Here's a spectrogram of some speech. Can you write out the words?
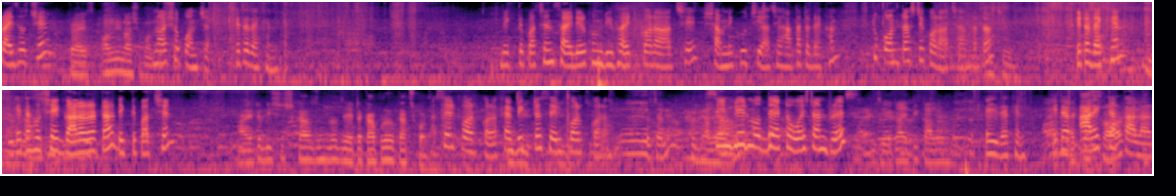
প্রাইস হচ্ছে প্রাইস অনলি নয়শো পঞ্চাশ। নয়শো পঞ্চাশ। এটা দেখেন। দেখতে পাচ্ছেন সাইডে এরকম ডিভাইড করা আছে। সামনে কুচি আছে হাতাটা দেখান। একটু কন্ট্রাস্টে করা আছে হাতাটা। এটা দেখেন এটা হচ্ছে গারারাটা দেখতে পাচ্ছেন? আর এটা বিশেষ কাজ হলো যে এটা কাপড়েও কাজ করা। সেলফ ওয়ার্ক করা ফ্যাব্রিকটা সেলফ ওয়ার্ক করা। সিম্পলির মধ্যে একটা ওয়েস্টার্ন ড্রেস। এটা একটি কালার এই দেখেন এটার একটা আরেকটা কালার।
